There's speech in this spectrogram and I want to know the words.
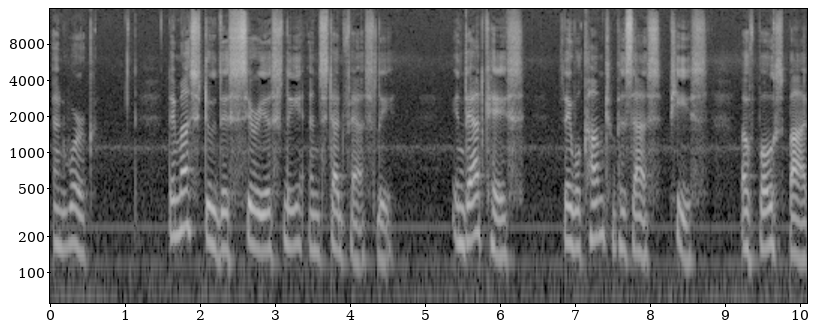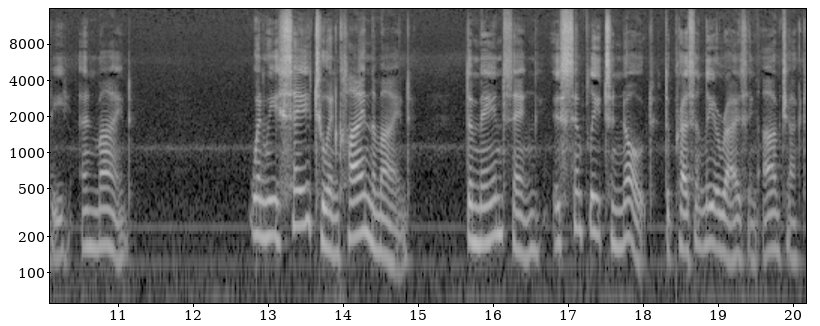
and work. They must do this seriously and steadfastly. In that case, they will come to possess peace of both body and mind. When we say to incline the mind, the main thing is simply to note the presently arising object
